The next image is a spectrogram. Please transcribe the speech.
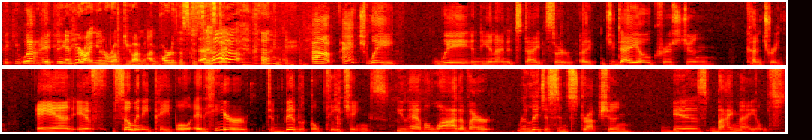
Vicki, Well, what do you think? and here I interrupt you. I'm, I'm part of the statistic. Uh, actually, we in the United States are a Judeo Christian country. And if so many people adhere to biblical teachings, you have a lot of our religious instruction mm-hmm. is by males.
